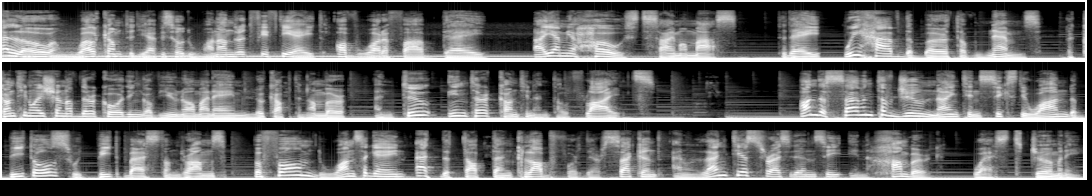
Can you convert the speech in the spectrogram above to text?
Hello and welcome to the episode 158 of What a Fab Day. I am your host, Simon Mas. Today, we have the birth of NEMS, the continuation of the recording of You Know My Name, Look Up the Number, and two intercontinental flights. On the 7th of June 1961, the Beatles, with Pete Best on drums, performed once again at the Top Ten Club for their second and lengthiest residency in Hamburg, West Germany.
